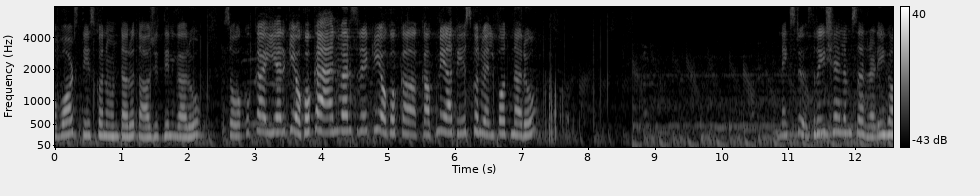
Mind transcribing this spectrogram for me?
awards తీసుకొని ఉంటారు తాజుద్దీన్ గారు. సో ఒక్కొక్క ఇయర్కి ఒక్కొక్క యానివర్సరీకి ఒక్కొక్క కప్ని ఇలా తీసుకొని వెళ్ళిపోతున్నారు. నెక్స్ట్ శ్రీశైలం సార్ రెడీగా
